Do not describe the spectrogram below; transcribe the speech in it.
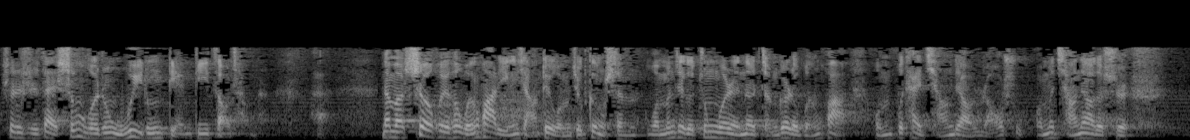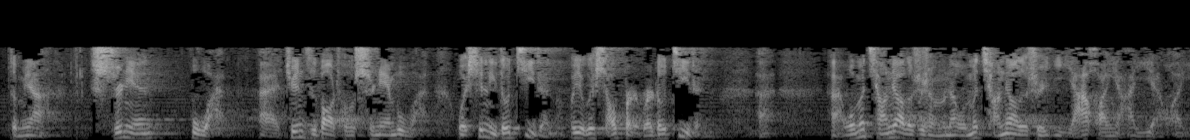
甚至是在生活中无意中点滴造成的。哎，那么社会和文化的影响对我们就更深了。我们这个中国人的整个的文化，我们不太强调饶恕，我们强调的是怎么样，十年不晚。哎，君子报仇，十年不晚。我心里都记着呢，我有个小本本都记着呢。啊啊，我们强调的是什么呢？我们强调的是以牙还牙，以眼还眼。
